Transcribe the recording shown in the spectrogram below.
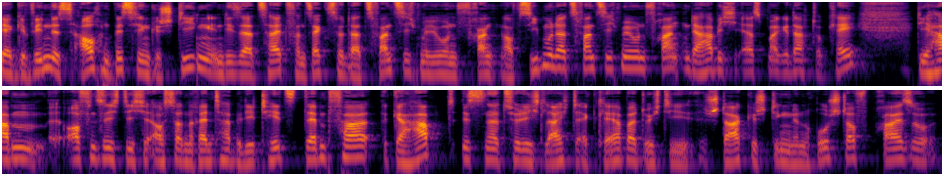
der Gewinn ist auch ein bisschen gestiegen in dieser Zeit von 620 Millionen Franken auf 720 Millionen Franken. Da habe ich erstmal gedacht, okay, die haben offensichtlich auch so einen Rentabilitätsdämpfer gehabt. Ist natürlich leicht erklärbar durch die stark gestiegenen Rohstoffpreise,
